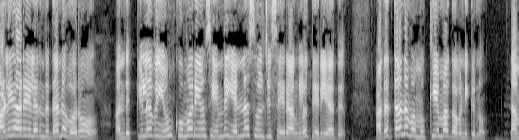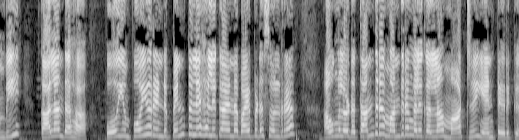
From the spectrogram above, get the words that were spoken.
பழையாறையில இருந்து தானே வரும். அந்த கிழவியும் குமரியும் சேர்ந்து என்ன சூழ்ச்சி செய்கிறாங்களோ தெரியாது. அதைத்தான் நம்ம முக்கியமா கவனிக்கணும். தம்பி காலாந்தகா போயும் போயும் ரெண்டு பெண் பிள்ளைகளுக்கா என்ன பயப்பட சொல்ற? அவங்களோட தந்திர மந்திரங்களுக்கெல்லாம் மாற்று என்கிட்ட இருக்கு.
